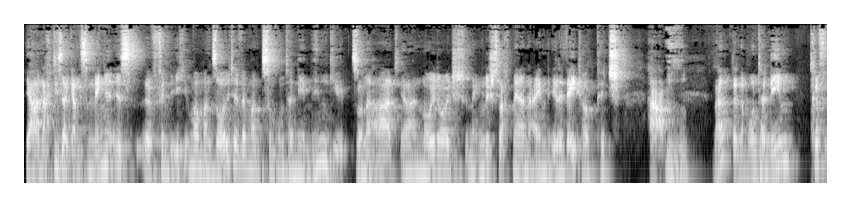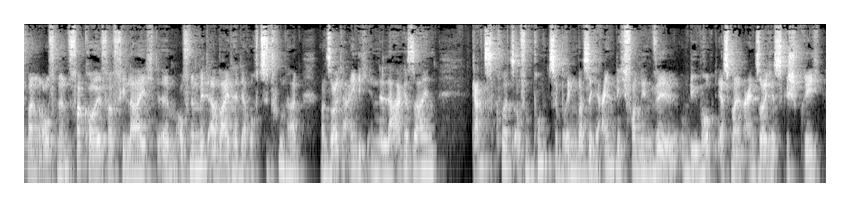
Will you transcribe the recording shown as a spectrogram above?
ja, nach dieser ganzen Menge ist, äh, finde ich immer, man sollte, wenn man zum Unternehmen hingeht, so eine Art, ja, Neudeutsch und Englisch sagt man einen Elevator Pitch haben. Mhm. Ne? Denn im Unternehmen trifft man auf einen Verkäufer vielleicht, ähm, auf einen Mitarbeiter, der auch zu tun hat. Man sollte eigentlich in der Lage sein, ganz kurz auf den Punkt zu bringen, was ich eigentlich von denen will, um die überhaupt erstmal in ein solches Gespräch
